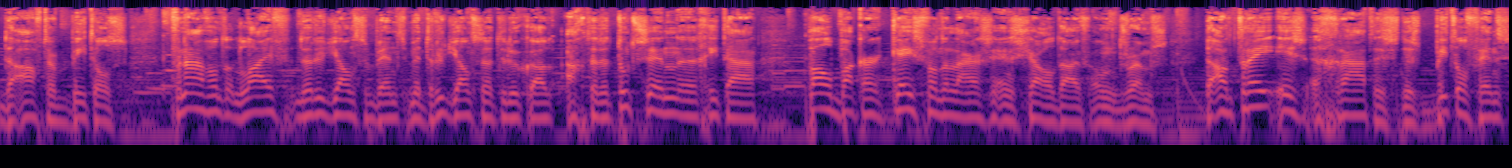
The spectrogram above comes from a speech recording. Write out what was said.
de After Beatles. Vanavond live de Ruud Jansen Band... met Ruud Jansen natuurlijk achter de toets en eh, gitaar... Paul Bakker, Kees van der Laarsen en Charles Duif on drums. De entree is gratis, dus Beatle-fans...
